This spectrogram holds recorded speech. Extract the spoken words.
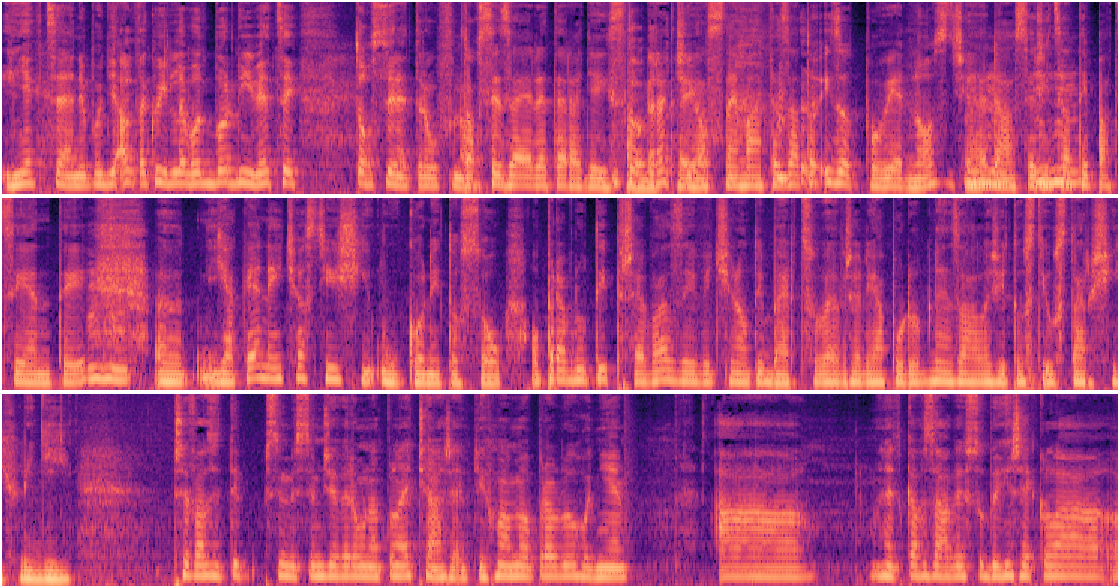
injekce nebo dělal takovýhle odborné věci, to si netroufnu. To si zajedete raději sami, to, radši, to jasné. Máte za to i zodpovědnost, že? Mm-hmm. Dá se říct za ty pacienty. Mm-hmm. Jaké nejčastější úkony to jsou? Opravdu ty převazy, většinou ty bercové vředy a podobné záležitosti u starších lidí? Převazy ty si myslím, že vedou na plné čáře. Těch máme opravdu hodně. A hnedka v závěsu bych řekla eh,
